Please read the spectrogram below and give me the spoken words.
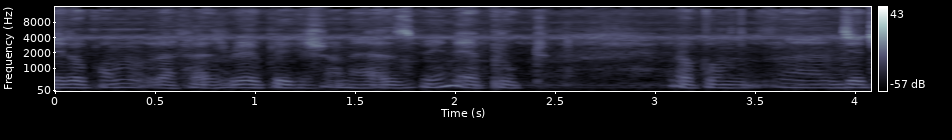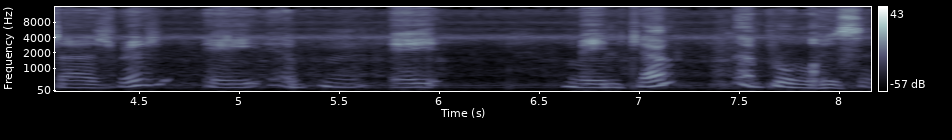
এরকম লেখা আসবে অ্যাপ্লিকেশন হ্যাজ বিন অ্যাপ্রুভড এরকম যেটা আসবে, এই এই মেইলটা অ্যাপ্রুভ হয়েছে।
